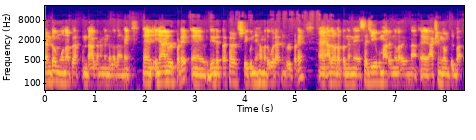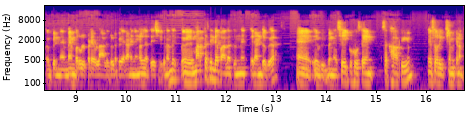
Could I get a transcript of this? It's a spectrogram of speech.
രണ്ടോ മൂന്നോ പേർ ഉണ്ടാകണം എന്നുള്ളതാണ്. ഞാൻ ഉൾപ്പെടെ ഇതിന്റെ ട്രഷറർ ശ്രീ കുഞ്ഞഹമ്മദ് ഊരാറ്റൻ ഉൾപ്പെടെ അതോടൊപ്പം തന്നെ സജീവ് കുമാർ എന്ന് പറയുന്ന ആക്ഷൻ കൗൺസിൽ പിന്നെ മെമ്പർ ഉൾപ്പെടെയുള്ള ആളുകളുടെ പേരാണ് ഞങ്ങൾ നിർദ്ദേശിക്കുന്നത്. മർക്കത്തിന്റെ ഭാഗത്തു നിന്ന് രണ്ടുപേർ പിന്നെ ഷെയ്ഖ് ഹുസൈൻ സഖാഫിയും സോറി ക്ഷമിക്കണം.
